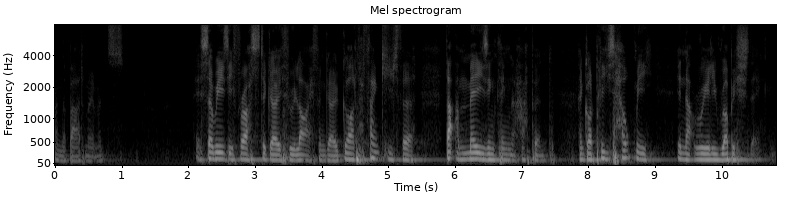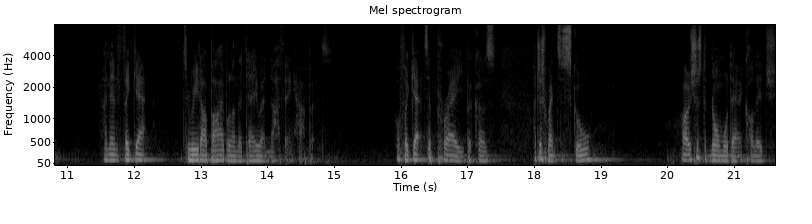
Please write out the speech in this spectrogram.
and the bad moments. It's so easy for us to go through life and go, God, thank you for that amazing thing that happened. And God, please help me in that really rubbish thing and then forget to read our Bible on the day when nothing happens. Or forget to pray because I just went to school. Oh, or it was just a normal day at college.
